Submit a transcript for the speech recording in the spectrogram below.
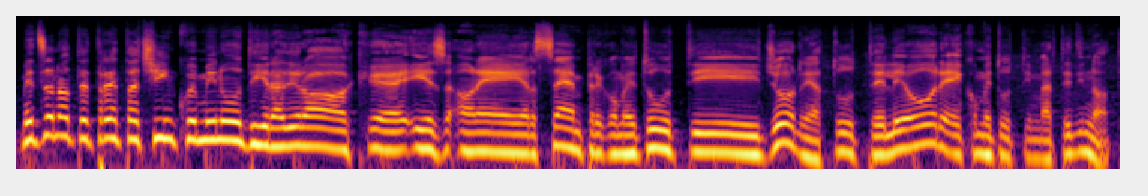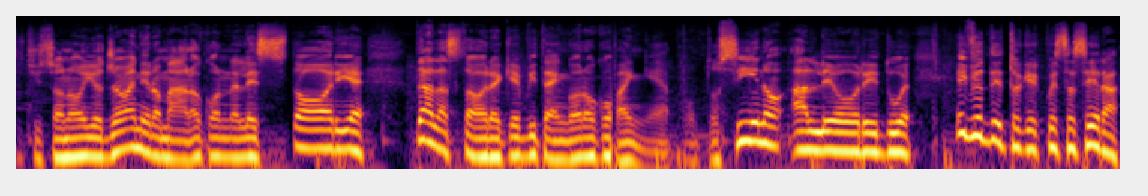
Mezzanotte e 35 minuti, Radio Rock is on air sempre come tutti i giorni, a tutte le ore e come tutti i martedì notte ci sono io Giovanni Romano con le storie dalla storia che vi tengono compagnia appunto sino alle ore 2 e vi ho detto che questa sera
